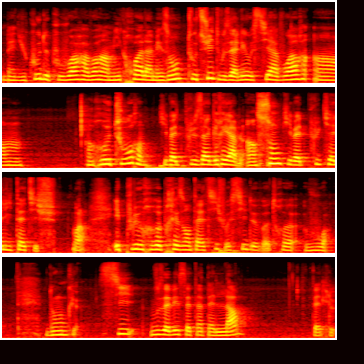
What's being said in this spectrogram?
bah, du coup, de pouvoir avoir un micro à la maison, tout de suite, vous allez aussi avoir un retour qui va être plus agréable, un son qui va être plus qualitatif. Voilà. Et plus représentatif aussi de votre voix. Donc, si vous avez cet appel-là, faites-le.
